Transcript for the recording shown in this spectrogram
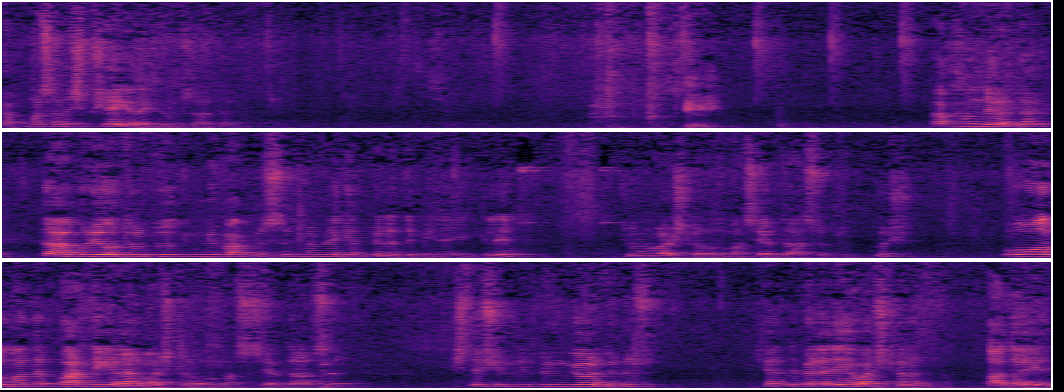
Yapmasan hiçbir şeye gerek yok zaten. Akıl nerede? Daha buraya oturduğu gün bir bakmışsın memleket yönetimiyle ilgili Cumhurbaşkanı olma sevdası tutmuş. O olmadı parti genel başkanı olması sevdası. İşte şimdi dün gördünüz kendi belediye başkanı adayı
